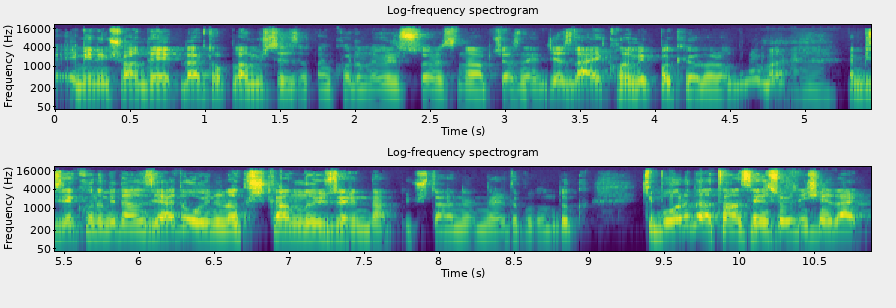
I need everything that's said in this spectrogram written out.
eminim şu anda heyetler toplanmıştır zaten. Koronavirüs sonrası ne yapacağız, ne edeceğiz. Daha ekonomik bakıyorlar onlar ama yani biz ekonomiden ziyade oyunun akışkanlığı üzerinden üç tane öneride bulunduk. Ki bu arada Atan senin söylediğin şeyler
